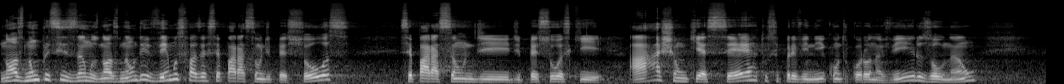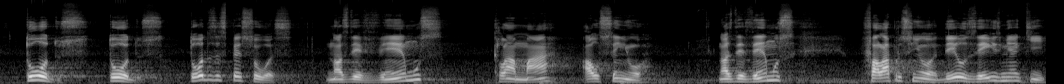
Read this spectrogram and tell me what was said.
Nós não precisamos, nós não devemos fazer separação de pessoas, separação de, de pessoas que acham que é certo se prevenir contra o coronavírus ou não. Todos, todos, todas as pessoas, nós devemos clamar ao Senhor. Nós devemos falar para o Senhor: Deus, eis-me aqui.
